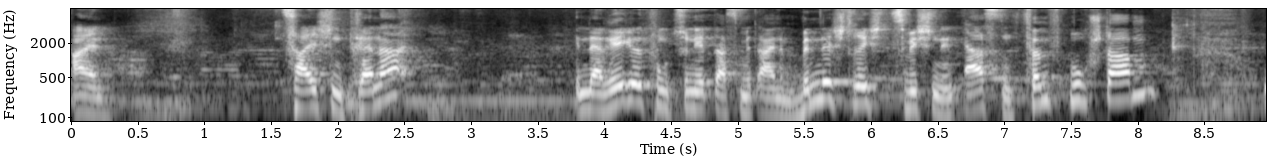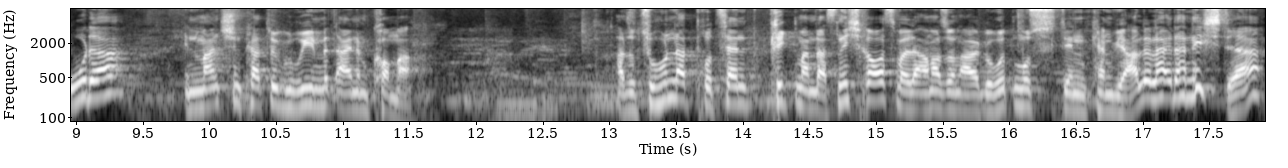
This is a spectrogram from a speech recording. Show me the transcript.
ein Zeichentrenner in der Regel funktioniert das mit einem Bindestrich zwischen den ersten fünf Buchstaben oder in manchen Kategorien mit einem Komma. Also zu 100% kriegt man das nicht raus, weil der Amazon-Algorithmus, den kennen wir alle leider nicht. Ja?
